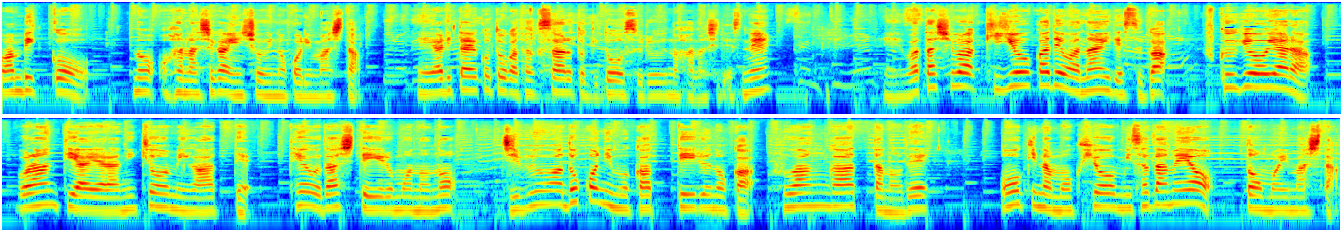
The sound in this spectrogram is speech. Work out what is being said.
One Big Goal のお話が印象に残りました。えー、やりたいことがたくさんあるときどうするの話ですね。えー、私は起業家ではないですが、副業やらボランティアやらに興味があって手を出しているものの自分はどこに向かっているのか不安があったので大きな目標を見定めようと思いました。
